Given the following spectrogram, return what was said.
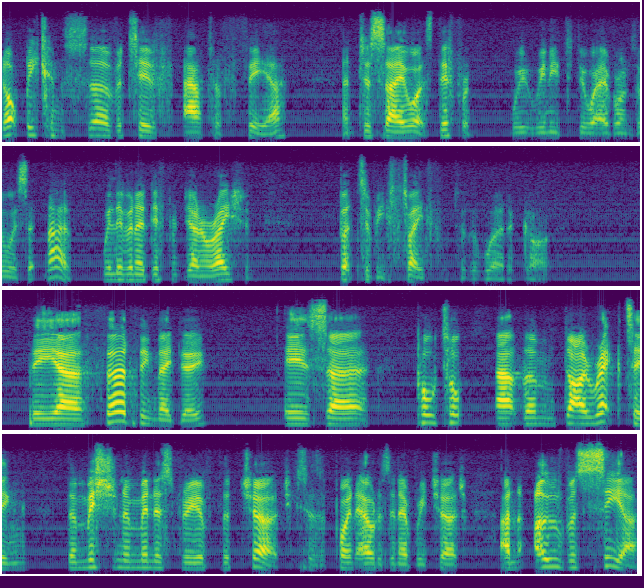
not be conservative out of fear and to say, well, it's different. We, we need to do what everyone's always said. No, we live in a different generation, but to be faithful to the Word of God. The uh, third thing they do is uh, Paul talks about them directing the mission and ministry of the church. He says, appoint elders in every church. An overseer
